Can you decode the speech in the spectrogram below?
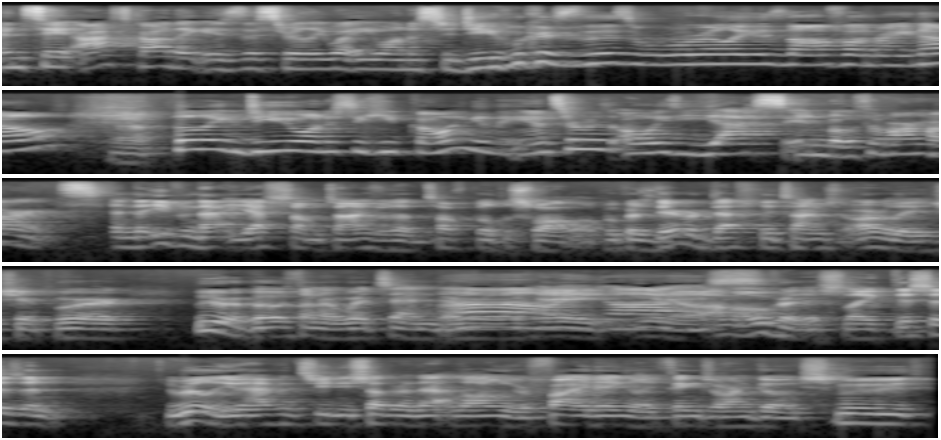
and say, ask God, like, is this really what you want us to do? Because this really is not fun right now. Yeah. But like, do you want us to keep going? And the answer was always yes in both of our hearts. And even that yes sometimes was a tough pill to swallow because there were definitely times in our relationship where we were both on our wits end and we Oh were like, oh hey, you know. I'm over this. Like this isn't you really you haven't seen each other in that long, you're fighting, like things aren't going smooth.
